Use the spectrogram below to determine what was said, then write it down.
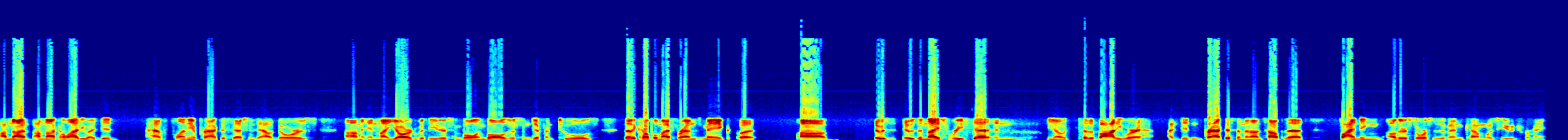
I'm not I'm not going to lie to you. I did have plenty of practice sessions outdoors um, in my yard with either some bowling balls or some different tools that a couple of my friends make. But uh, it was it was a nice reset and you know to the body where I, I didn't practice, and then on top of that, finding other sources of income was huge for me.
